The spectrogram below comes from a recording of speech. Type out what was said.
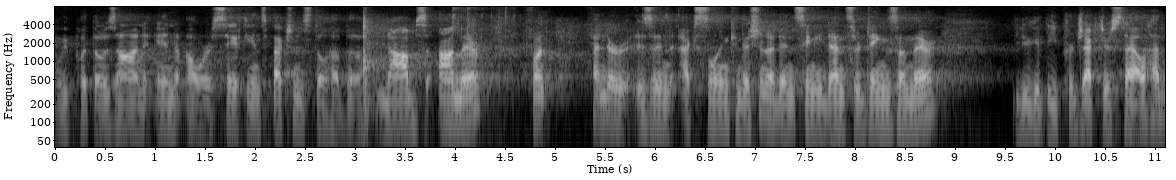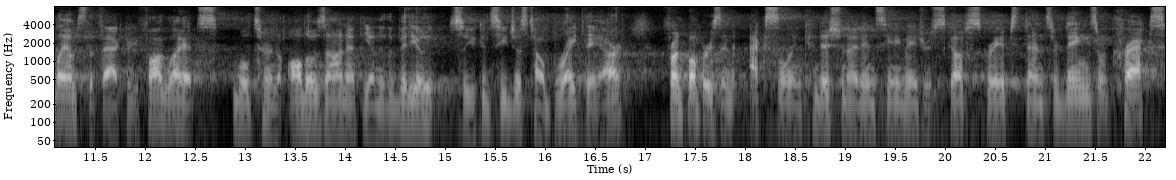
We put those on in our safety inspection, still have the knobs on there. Front fender is in excellent condition. I didn't see any dents or dings on there. You do get the projector style headlamps, the factory fog lights. We'll turn all those on at the end of the video so you can see just how bright they are. Front bumper is in excellent condition. I didn't see any major scuffs, scrapes, dents or dings or cracks,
